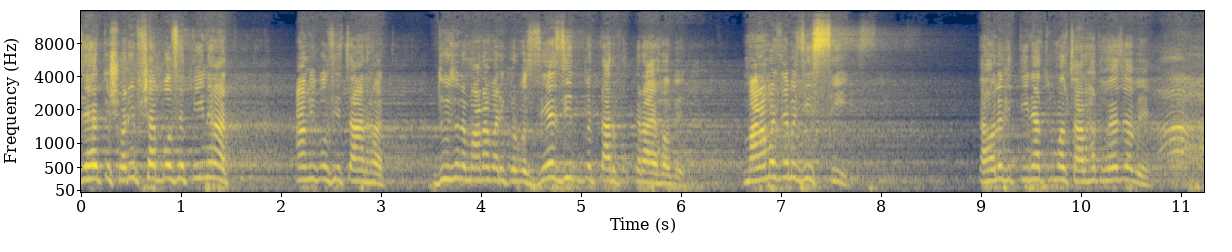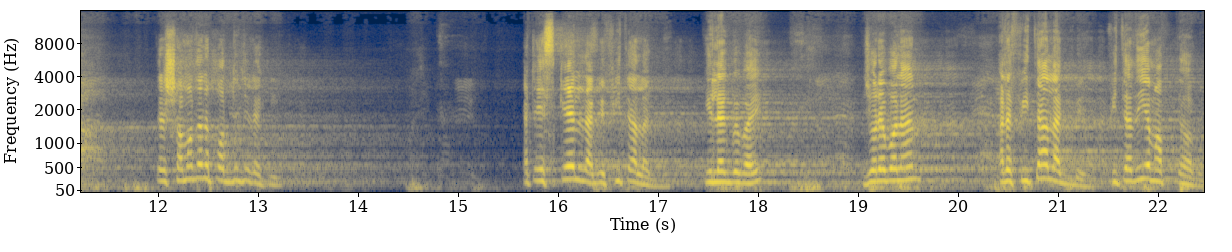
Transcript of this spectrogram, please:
যেহেতু শরীফ সাহেব বলছে তিন হাত, আমি বলছি চার হাত। দুইজনে মারামারি করব, যে জিতবে তার পক্ষে রায় হবে। মারামারি আমি জিতছি, তাহলে কি তিন হাত রুমাল চার হাত হয়ে যাবে? এর সমাধানের পদ্ধতিটা কি? একটা স্কেল লাগবে, ফিতা লাগবে। কি লাগবে ভাই? জোরে বলেন। একটা ফিতা লাগবে, ফিতা দিয়ে মাপতে হবে।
